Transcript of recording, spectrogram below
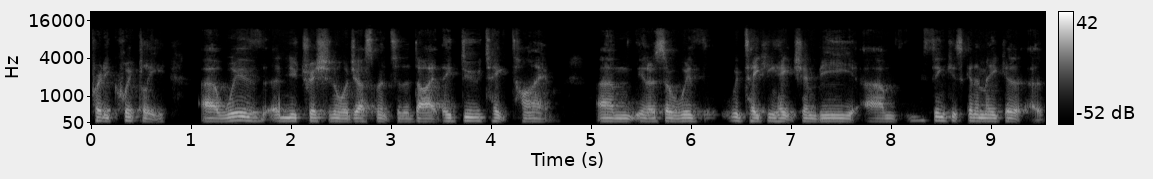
pretty quickly. Uh, with a nutritional adjustment to the diet they do take time. Um, you know so with with taking hmb um, think it's going to make a, a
